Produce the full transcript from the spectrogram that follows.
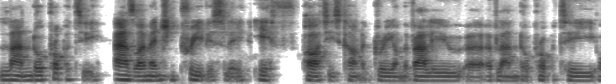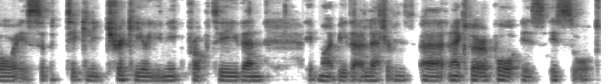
land or property. As I mentioned previously, if parties can't agree on the value uh, of land or property, or it's a particularly tricky or unique property, then it might be that a letter, uh, an expert report is is sought.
